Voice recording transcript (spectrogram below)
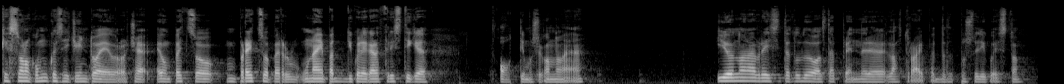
che sono comunque 600 euro, cioè è un, pezzo, un prezzo per un iPad di quelle caratteristiche ottimo secondo me, io non avrei esitato due volte a prendere l'altro iPad al posto di questo.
